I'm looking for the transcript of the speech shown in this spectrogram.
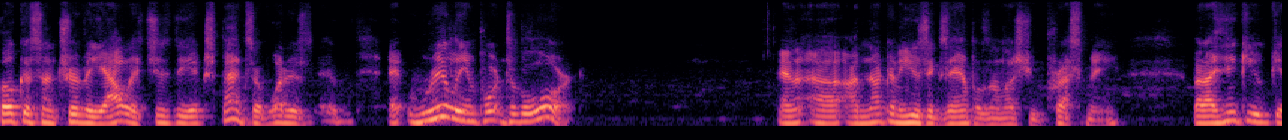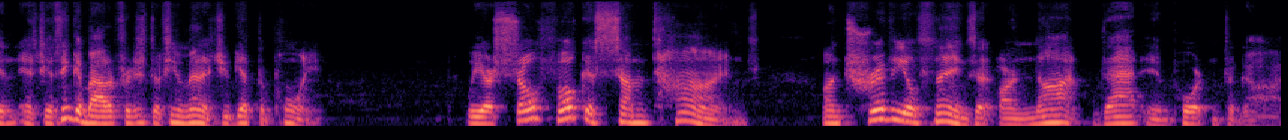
focus on triviality to the expense of what is uh, really important to the Lord. And uh, I'm not going to use examples unless you press me, but I think you can, if you think about it for just a few minutes, you get the point. We are so focused sometimes on trivial things that are not that important to God.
